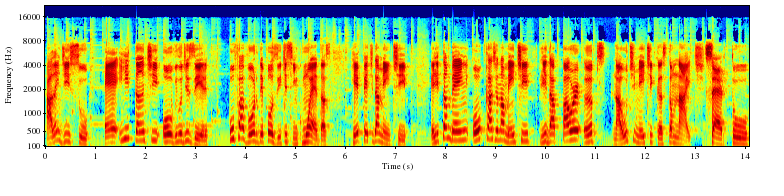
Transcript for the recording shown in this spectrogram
Além disso, é irritante ouvi-lo dizer: por favor, deposite 5 moedas repetidamente. Ele também ocasionalmente lhe dá power-ups na Ultimate Custom Night. Certo,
